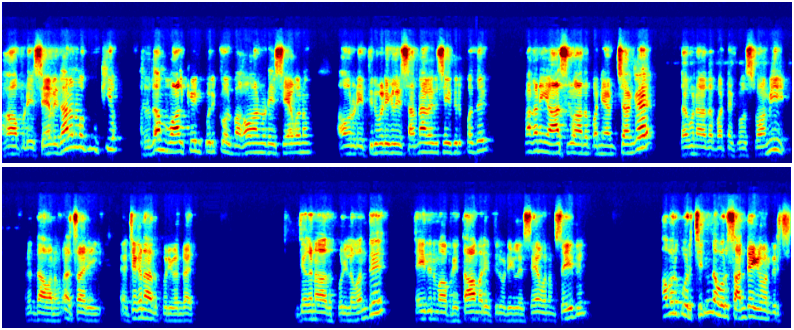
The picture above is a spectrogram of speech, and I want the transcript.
மகாபுடைய சேவை தானே நமக்கு முக்கியம். அதுதான் வாழ்க்கையின் குறிக்கோள். பகவானுடைய சேவனம் அவருடைய திருவடிகளை சரணாகதி செய்திருப்பது. மகனை ஆசீர்வாதம் பண்ணி அனுப்பிச்சாங்க. ரகுநாத பட்ட கோஸ்வாமி பிருந்தாவனம் சாரி ஜெகநாதபுரி வந்தார். ஜெகநாதபுரியில வந்து செய்து நம்ம அப்படி தாமரை திருவடிகளை சேவனம் செய்து அவருக்கு ஒரு சின்ன ஒரு சந்தேகம் வந்துருச்சு.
